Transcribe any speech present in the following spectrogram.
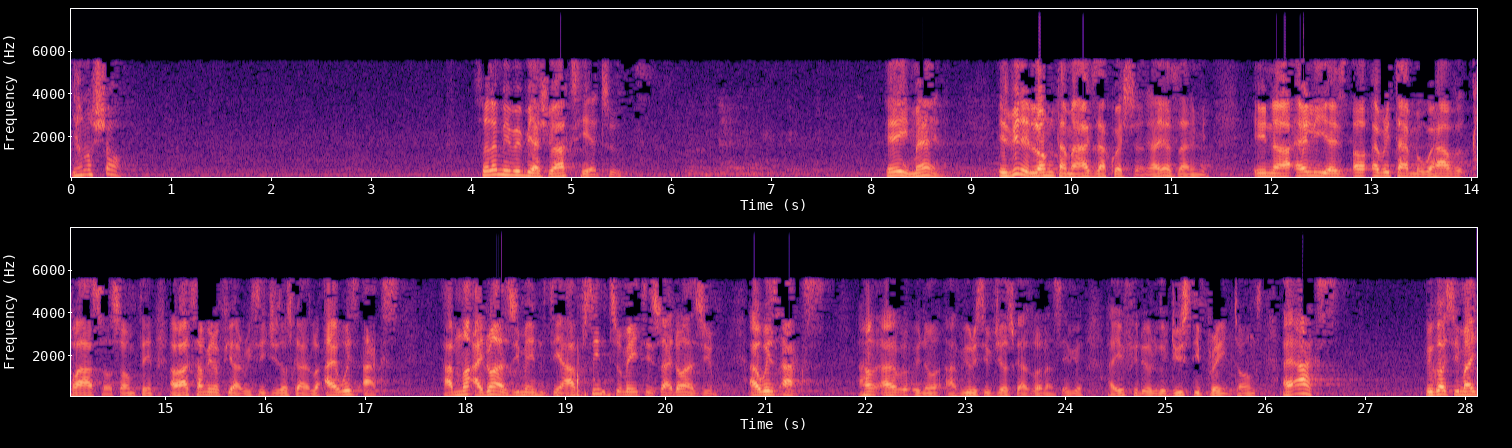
You're not sure. So let me, maybe I should ask here too. Amen. It's been a long time I asked that question. Are you understanding me? In uh, early years, uh, every time we have a class or something, I'll ask how many of you have received Jesus Christ. I always ask. I'm not, I don't assume anything. I've seen too many things, so I don't assume. I always ask. How, you know, have you received Jesus Christ, Lord and Savior? Are you filled with the Holy Ghost? Do you still pray in tongues? I ask. Because you might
